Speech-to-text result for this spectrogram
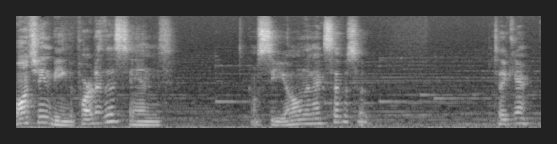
watching, being a part of this, and I'll see you all in the next episode. Take care.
